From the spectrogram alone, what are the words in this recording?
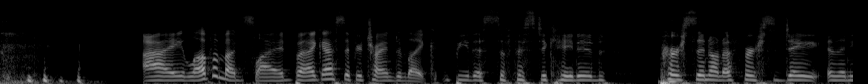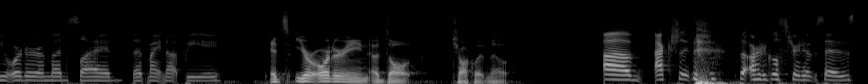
I love a mudslide, but I guess if you're trying to like be this sophisticated person on a first date and then you order a mudslide, that might not be. It's you're ordering adult chocolate milk. Um, actually, the article straight up says,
